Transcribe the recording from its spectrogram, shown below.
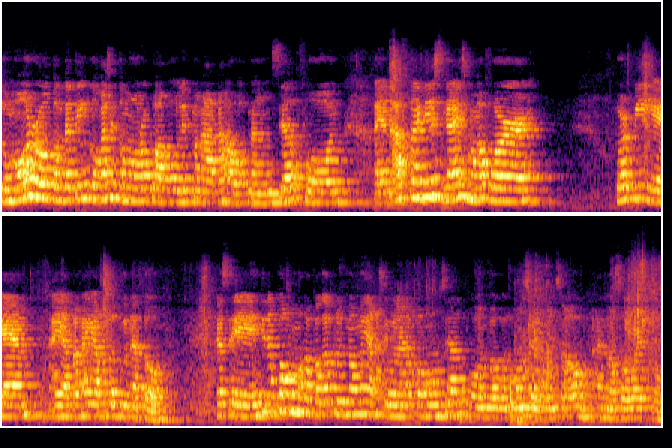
tomorrow, pagdating ko, kasi tomorrow po ako ulit makakahawak ng cellphone. Ayan, after this guys, mga 4, 4 p.m., ayan, baka i-upload ko na to. Kasi hindi na po ako makapag-upload mamaya kasi wala na po akong cellphone, bawal akong cellphone sa, ano, sa work ko.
